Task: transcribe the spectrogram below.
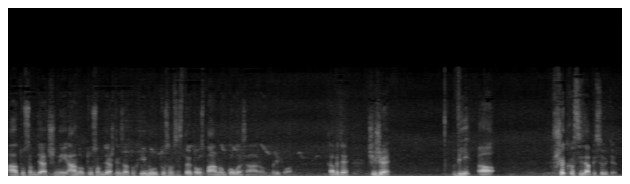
a tu som vďačný, áno, tu som vďačný za tú chybu, tu som sa stretol s pánom kolesárom, príklad. Chápete? Čiže vy uh, všetko si zapisujte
